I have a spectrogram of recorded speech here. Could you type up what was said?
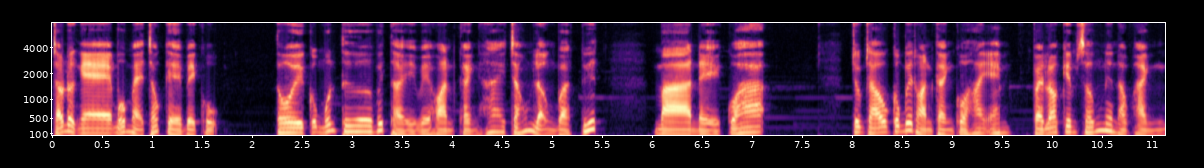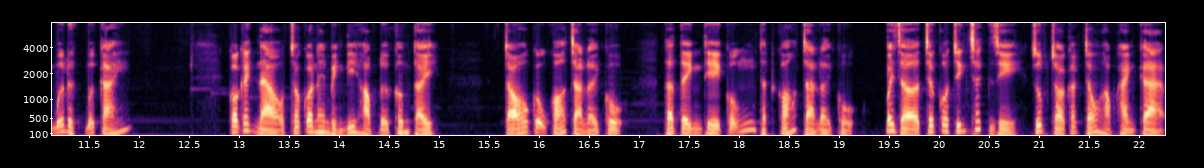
Cháu được nghe bố mẹ cháu kể về cụ. Tôi cũng muốn thưa với thầy về hoàn cảnh hai cháu Lộng và Tuyết, mà nể quá. Chúng cháu cũng biết hoàn cảnh của hai em, phải lo kiếm sống nên học hành bữa được bữa cái. Có cách nào cho con em mình đi học được không thầy? Cháu cũng khó trả lời cụ. Thật tình thì cũng thật khó trả lời cụ. Bây giờ chưa có chính sách gì giúp cho các cháu học hành cả.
